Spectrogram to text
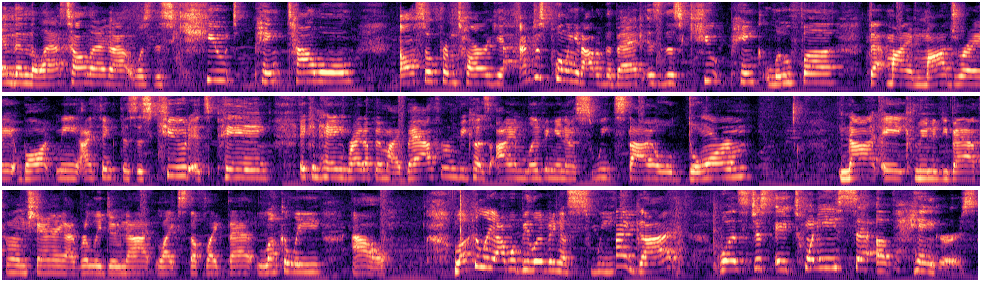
And then the last towel that I got was this cute pink towel, also from Target. I'm just pulling it out of the bag. Is this cute pink loofah that my madre bought me. I think this is cute. It's pink. It can hang right up in my bathroom because I am living in a suite style dorm not a community bathroom sharing. I really do not like stuff like that. Luckily, ow. Luckily, I will be living a suite. I got was just a 20 set of hangers.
